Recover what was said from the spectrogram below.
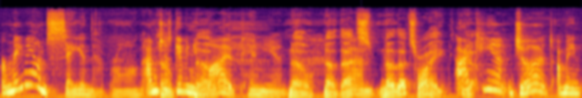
or maybe I'm saying that wrong. I'm just giving you no. my opinion. No, no, that's no, that's right. Um, I Yeah. can't judge. I mean,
